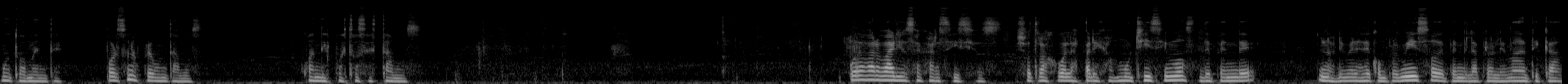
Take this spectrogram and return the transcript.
mutuamente. Por eso nos preguntamos, ¿cuán dispuestos estamos? Puede haber varios ejercicios. Yo trabajo con las parejas muchísimos, depende los niveles de compromiso, depende la problemática,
